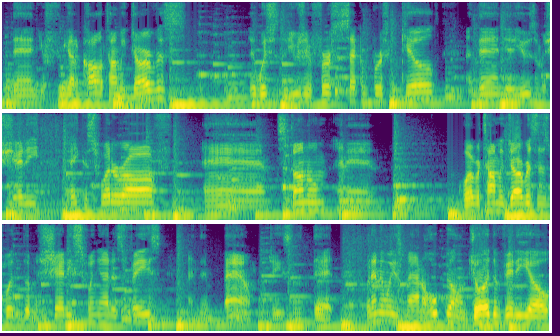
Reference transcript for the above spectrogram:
Then you, you gotta call on Tommy Jarvis, which is the usually first or second person killed. And then you use a machete, take the sweater off, and stun him. And then whoever Tommy Jarvis is with the machete, swing at his face then bam, Jason's dead. But anyways, man, I hope y'all enjoyed the video.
